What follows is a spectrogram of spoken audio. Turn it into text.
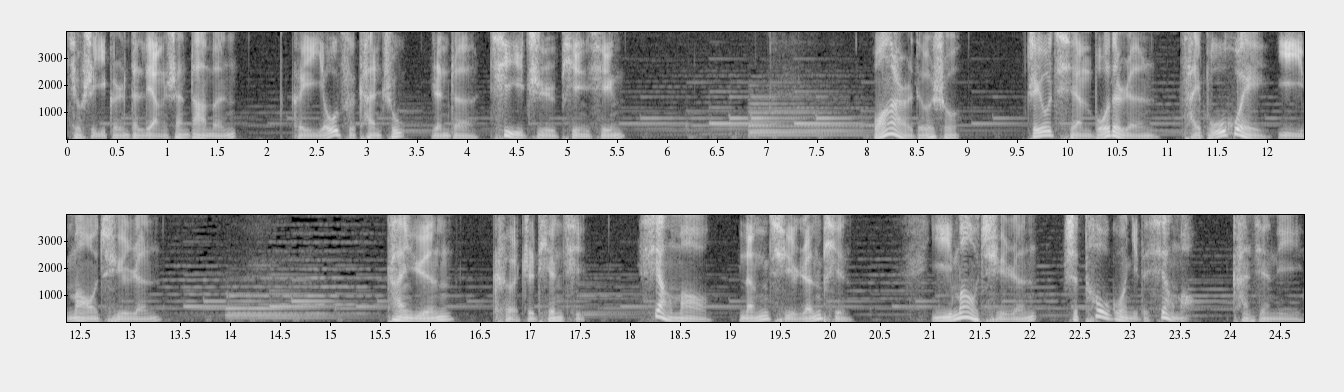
就是一个人的两扇大门，可以由此看出人的气质品行。王尔德说：“只有浅薄的人才不会以貌取人。”看云，可知天气；相貌能取人品。以貌取人，是透过你的相貌，看见你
